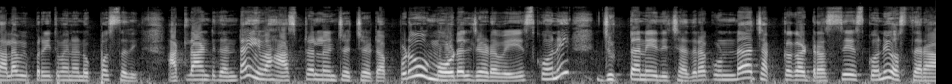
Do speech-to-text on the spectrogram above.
తల విపరీతమైన నొప్పి వస్తుంది అట్లాంటిదంట ఈమె హాస్పిటల్ నుంచి వచ్చేటప్పుడు మోడల్ జడ వేసుకొని జుట్టు అనేది చెదరకుండా చక్కగా డ్రెస్ వేసుకొని వస్తారా?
